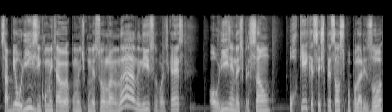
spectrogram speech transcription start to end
saber a origem, como a gente, como a gente começou lá, lá no início do podcast, a origem da expressão, por que, que essa expressão se popularizou.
